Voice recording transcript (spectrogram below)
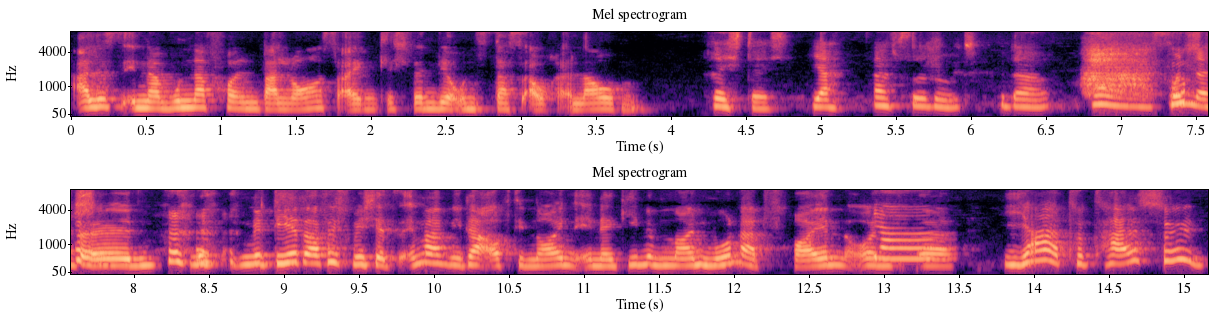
alles in einer wundervollen Balance eigentlich, wenn wir uns das auch erlauben. Richtig, ja, absolut, genau. So schön. mit, mit, dir darf ich mich jetzt immer wieder auf die neuen Energien im neuen Monat freuen und ja, äh, ja total schön.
